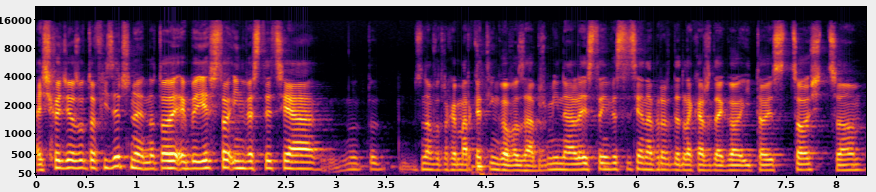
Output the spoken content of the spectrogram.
A jeśli chodzi o złoto fizyczne, no to jakby jest to inwestycja, no to znowu trochę marketingowo zabrzmi, no ale jest to inwestycja naprawdę dla każdego i to jest coś, co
